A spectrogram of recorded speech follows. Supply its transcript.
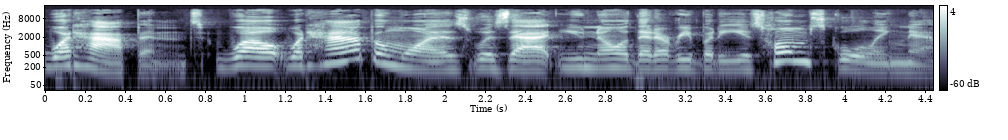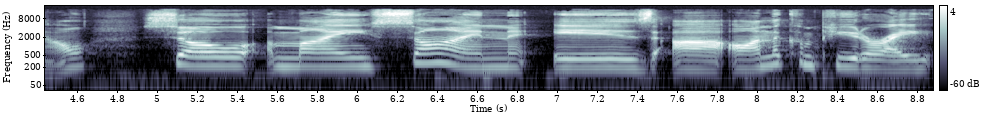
what happened? Well, what happened was was that you know that everybody is homeschooling now. So my son is uh, on the computer. I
